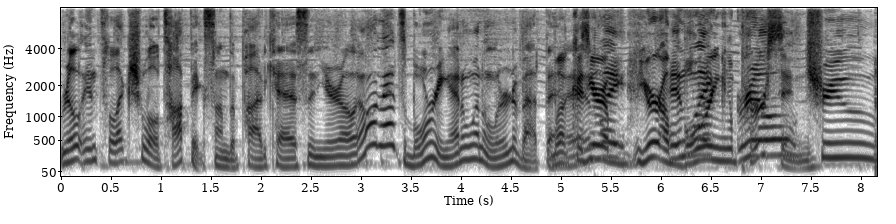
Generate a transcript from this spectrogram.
real intellectual topics on the podcast, and you're like, "Oh, that's boring. I don't want to learn about that." Well, 'cause And you're a- you're a in, boring real, person. true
